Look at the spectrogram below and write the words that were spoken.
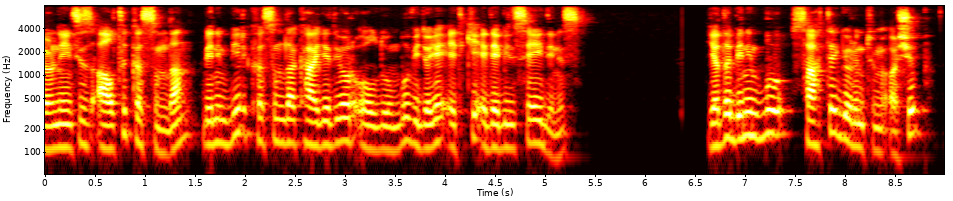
Örneğin siz 6 Kasım'dan benim 1 Kasım'da kaydediyor olduğum bu videoya etki edebilseydiniz ya da benim bu sahte görüntümü aşıp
